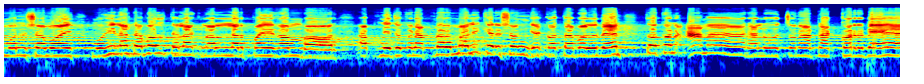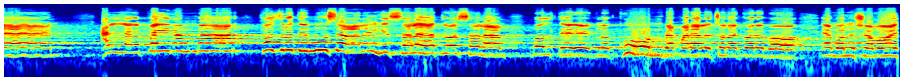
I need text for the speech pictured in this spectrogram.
এমন সময় মহিলাটা বলতে লাগল, আল্লাহর পয়গম্বর, আপনি যখন আপনার মালিকের সঙ্গে কথা বলবেন, তখন আমার আলোচনাটা করবেন। আল্লাহর পৈগম্বর হজরত মুসা আলহি সালাম বলতে লাগল, কোন ব্যাপারে আলোচনা করব? এমন সময়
